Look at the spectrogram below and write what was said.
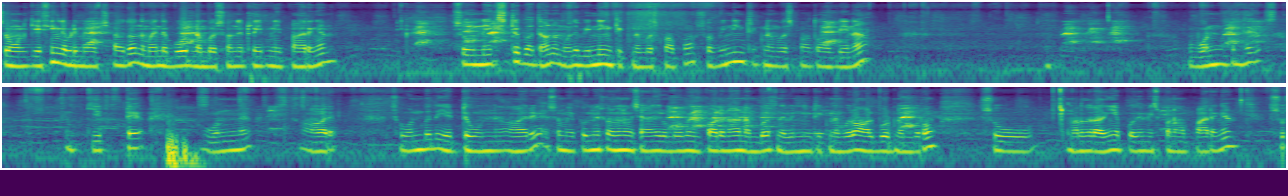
ஸோ உங்களுக்கு கெஸிங்கில் எப்படி மேட்ச் ஆகுதோ அந்த மாதிரி இந்த போர்டு நம்பர்ஸ் வந்து ட்ரை பண்ணி பாருங்கள் ஸோ நெக்ஸ்ட்டு பார்த்தா நம்ம வந்து வின்னிங் ட்ரிக் நம்பர்ஸ் பார்ப்போம். ஸோ வின்னிங் ட்ரிக் நம்பர்ஸ் பார்த்தோம் அப்படின்னா ஒன்பது எட்டு ஒன்று ஆறு. ஸோ ஒன்பது எட்டு ஒன்று ஆறு. ஸோ நம்ம எப்போதுமே சொல்லணும் நம்ம சேனல் ரொம்ப ரொம்ப இம்பார்ட்டண்டான நம்பர்ஸ் இந்த வின்னிங் ட்ரிக் நம்பரும் ஆல் போர்ட் நம்பரும் ஸோ மறந்துடாதீங்க எப்போதும் மிஸ் பண்ணாமல் பாருங்கள் ஸோ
